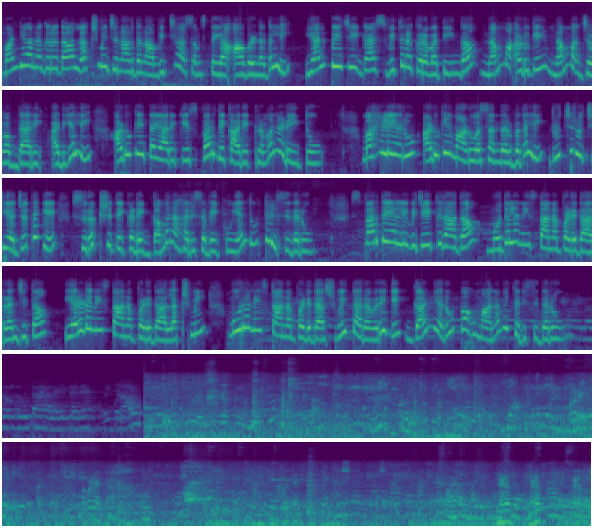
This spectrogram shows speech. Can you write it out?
ಮಂಡ್ಯ ನಗರದ ಲಕ್ಷ್ಮೀ ಜನಾರ್ದನ ವಿದ್ಯಾಸಂಸ್ಥೆಯ ಆವರಣದಲ್ಲಿ ಎಲ್ಪಿಜಿ ಗ್ಯಾಸ್ ವಿತರಕರ ವತಿಯಿಂದ ನಮ್ಮ ಅಡುಗೆ, ನಮ್ಮ ಜವಾಬ್ದಾರಿ ಅಡಿಯಲ್ಲಿ ಅಡುಗೆ ತಯಾರಿಕೆ ಸ್ಪರ್ಧೆ ಕಾರ್ಯಕ್ರಮ ನಡೆಯಿತು. ಮಹಿಳೆಯರು ಅಡುಗೆ ಮಾಡುವ ಸಂದರ್ಭದಲ್ಲಿ ರುಚಿ ರುಚಿಯ ಜೊತೆಗೆ ಸುರಕ್ಷತೆ ಕಡೆ ಗಮನ ಹರಿಸಬೇಕು ಎಂದು ತಿಳಿಸಿದರು. ಸ್ಪರ್ಧೆಯಲ್ಲಿ ವಿಜೇತರಾದ ಮೊದಲನೇ ಸ್ಥಾನ ಪಡೆದ ರಂಜಿತಾ ಎರಡನೇ ಸ್ಥಾನ ಪಡೆದ ಲಕ್ಷ್ಮಿ ಮೂರನೇ ಸ್ಥಾನ ಪಡೆದ ಶ್ವೇತಾರವರಿಗೆ ಗಣ್ಯರು ಬಹುಮಾನ ವಿತರಿಸಿದರು. ಮೇಡಮ್ ಮೇಡಮ್ ಮೇಡಮ್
